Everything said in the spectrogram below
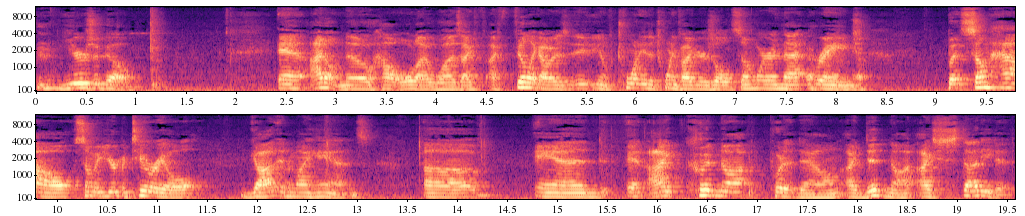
years ago, and I don't know how old I was. I, I feel like I was, you know, 20 to 25 years old, somewhere in that range. but somehow some of your material got into my hands. Uh, and and I could not put it down. I did not. I studied it.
